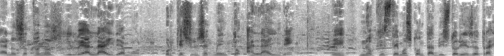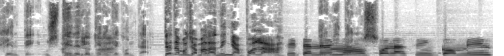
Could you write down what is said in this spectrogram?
a nosotros nos sirve al aire, amor. Porque es un segmento al aire. ¿Eh? No que estemos contando historias de otra gente. Ustedes lo tienen que contar. ¡Tenemos llamada, niña Pola! Sí, tenemos Pola 5000.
